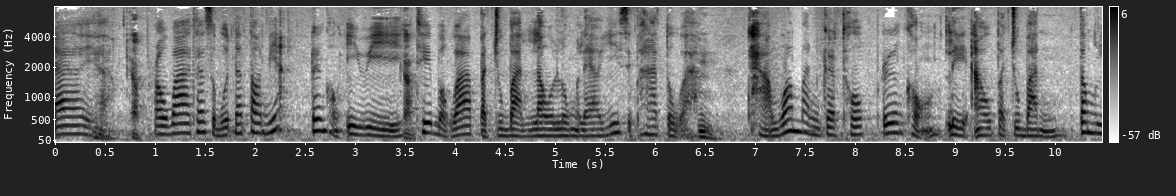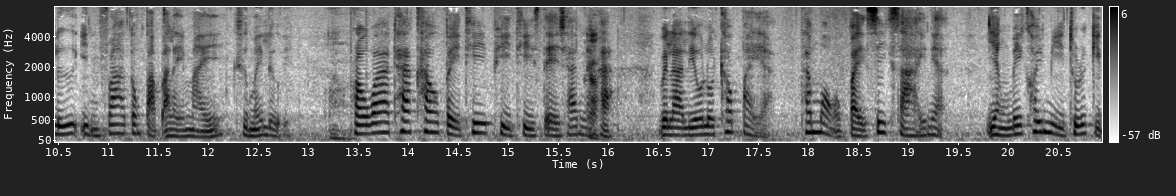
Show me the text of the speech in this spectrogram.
ได้ค่ะอืมครับเพราะว่าถ้าสมมติณตอนเนี้ยเรื่องของ EV ครับที่บอกว่าปัจจุบันเราลงแล้ว 25 ตัวอืมถามว่ามันกระทบเรื่องของ layer ปัจจุบันต้องรื้อ infra ต้องปรับอะไรไหม คือไม่เลย เพราะว่าถ้าเข้าไปที่ PT Station นะคะครับเวลาเลี้ยวรถเข้าไปอะถ้ามองออกไปซีกซ้ายเนี่ยยังไม่ค่อยมีธุรกิจ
